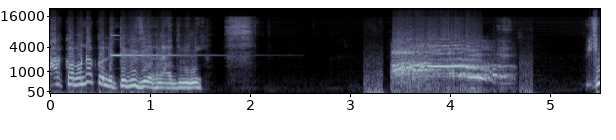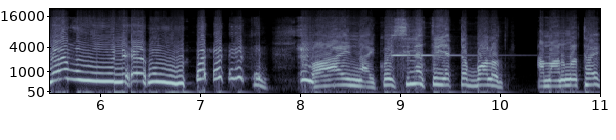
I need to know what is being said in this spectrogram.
আর কব না করলে তুই বুঝিয়ে ফেলাই দিবি ভাই নাই কইছি না তুই একটা বলদ। আমার মাথায়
